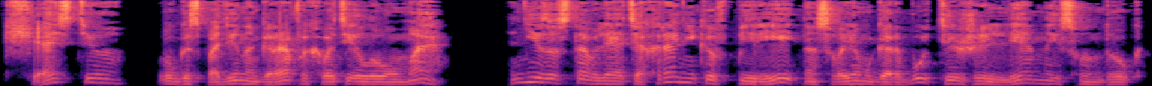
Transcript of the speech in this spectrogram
К счастью, у господина графа хватило ума не заставлять охранников переть на своем горбу тяжеленный сундук.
